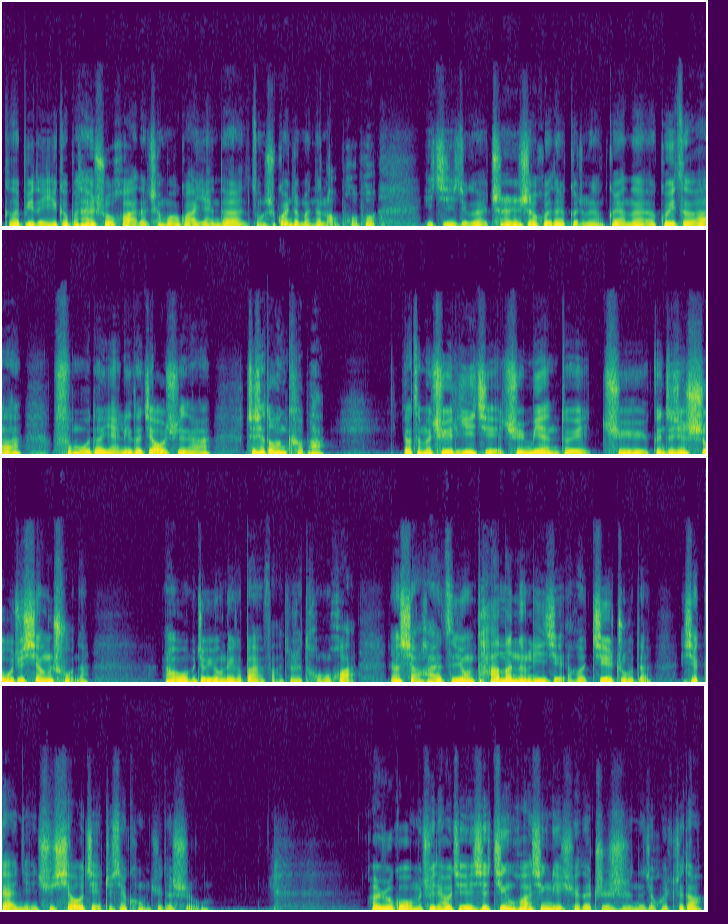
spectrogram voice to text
隔壁的一个不太说话的、沉默寡言的、总是关着门的老婆婆，以及这个成人社会的各种各样的规则啊，父母的严厉的教训啊，这些都很可怕。要怎么去理解、去面对、去跟这些事物去相处呢？然后我们就用了一个办法，就是童话，让小孩子用他们能理解和借助的一些概念去消解这些恐惧的事物。而如果我们去了解一些进化心理学的知识，那就会知道，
